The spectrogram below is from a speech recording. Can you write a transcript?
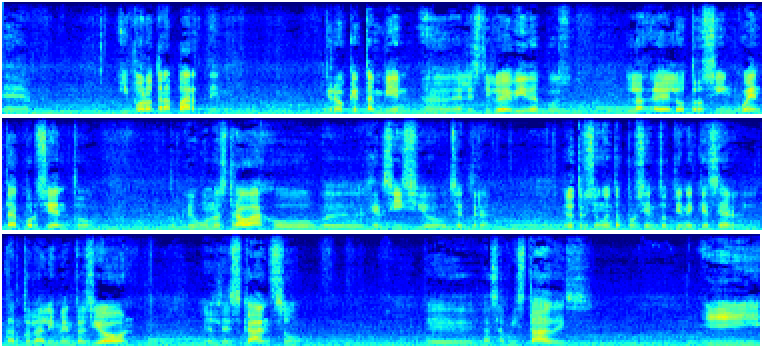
Eh, y por otra parte, creo que también eh, el estilo de vida, pues el otro 50%, porque uno es trabajo, ejercicio, etc. El otro 50% tiene que ser tanto la alimentación, el descanso, eh, las amistades. Y,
